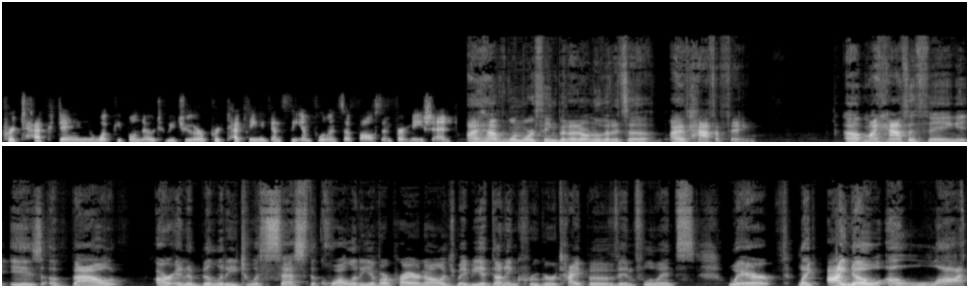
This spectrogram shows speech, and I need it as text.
protecting what people know to be true or protecting against the influence of false information. I have one more thing, but I don't know that it's a, I have half a thing. Uh, my half a thing is about our inability to assess the quality of our prior knowledge, maybe a Dunning Kruger type of influence, where, like, I know a lot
